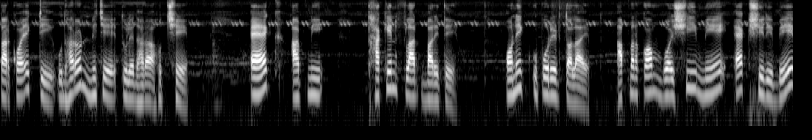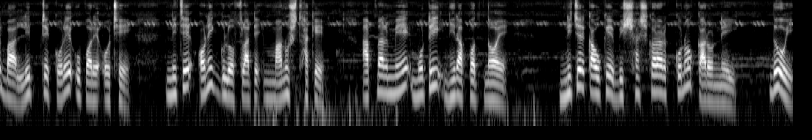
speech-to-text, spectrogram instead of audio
তার কয়েকটি উদাহরণ নিচে তুলে ধরা হচ্ছে। এক, আপনি থাকেন ফ্ল্যাট বাড়িতে, অনেক উপরের তলায়। আপনার কম বয়সী মেয়ে এক সিঁড়ি বেয়ে বা লিফটে করে উপরে ওঠে। নিচে অনেকগুলো ফ্ল্যাটে মানুষ থাকে। আপনার মেয়ে মোটেই নিরাপদ নয়। নিচের কাউকে বিশ্বাস করার কোনো কারণ নেই। দুই,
